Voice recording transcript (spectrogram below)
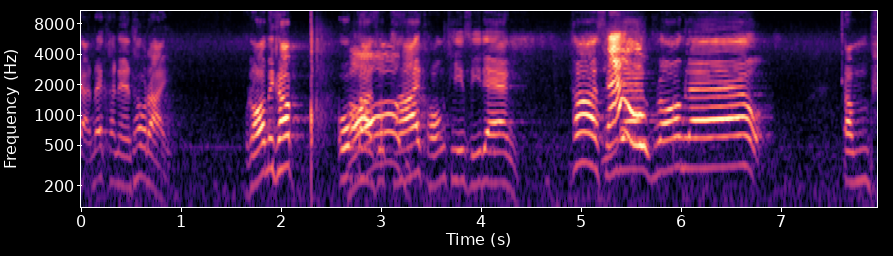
จะได้คะแนนเท่าไหร่ พร้อมไหมครับ โอกาสสุดท้ายของทีมสีแดง ถ้าสีแดงพร้อมแล้วกำแพ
